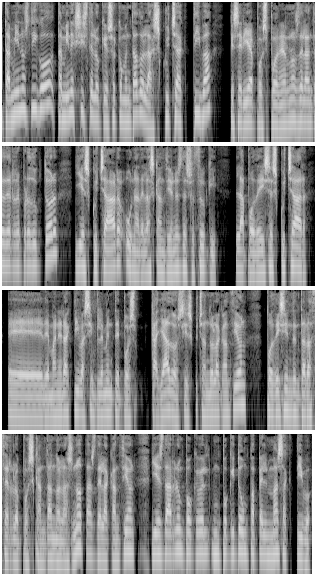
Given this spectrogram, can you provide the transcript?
También os digo, también existe lo que os he comentado, la escucha activa, que sería pues ponernos delante del reproductor y escuchar una de las canciones de Suzuki. La podéis escuchar eh, de manera activa simplemente pues callados y escuchando la canción, podéis intentar hacerlo pues cantando las notas de la canción y es darle un, poco, un poquito un papel más activo.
